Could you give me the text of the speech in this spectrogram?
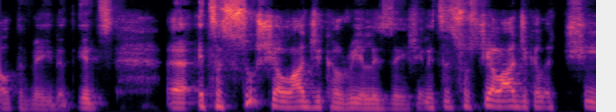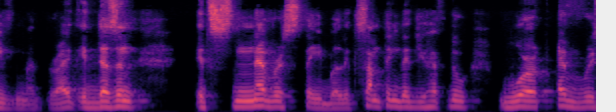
cultivated. It's, uh, it's a sociological realization. It's a sociological achievement, right? It doesn't, It's never stable. It's something that you have to work every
